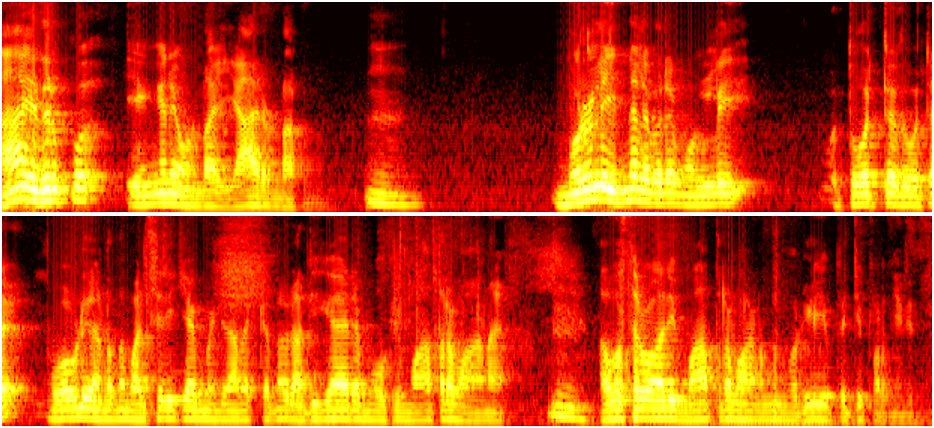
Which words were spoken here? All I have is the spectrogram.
ആ എതിർപ്പ് എങ്ങനെ ഉണ്ടായി? ആരുണ്ടാക്കുന്നു. മുരളി ഇന്നലെ വരെ മുരളി തോറ്റ തോറ്റ ഓടി നടന്ന് മത്സരിക്കാൻ വേണ്ടി നടക്കുന്ന ഒരു അധികാരമോഹി മാത്രമാണ്. അവസരവാദി മാത്രമാണെന്ന് മുരളിയെ പറ്റി പറഞ്ഞിരുന്നു.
